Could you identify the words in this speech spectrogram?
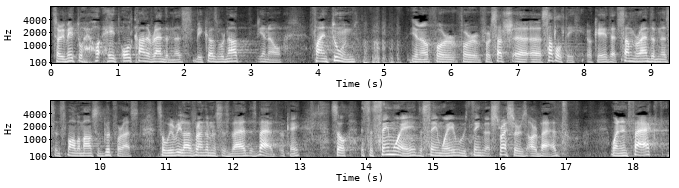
So we're made to hate all kind of randomness because we're not, you know, fine-tuned, you know, for, for, for such uh, uh, subtlety, okay, that some randomness in small amounts is good for us. So we realize randomness is bad, is bad, okay? So it's the same way, the same way we think that stressors are bad, when in fact,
